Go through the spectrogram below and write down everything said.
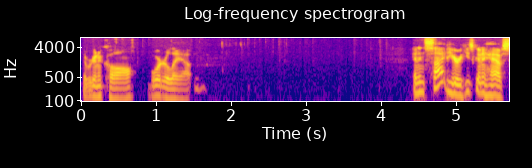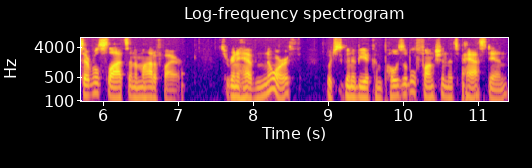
that we're going to call border layout. And inside here, he's going to have several slots and a modifier. So we're going to have north, which is going to be a composable function that's passed in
